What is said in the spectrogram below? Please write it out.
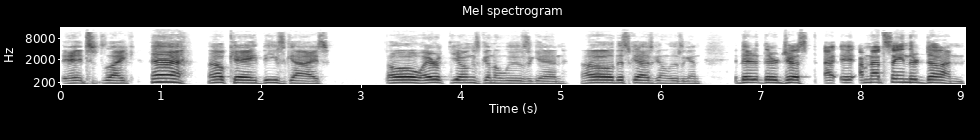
it's like, eh, okay, these guys. Oh, Eric Young's to lose again. Oh, this guy's to lose again. They're, they're just, I, I'm not saying they're done.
